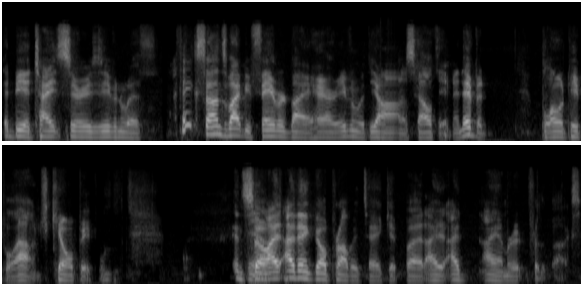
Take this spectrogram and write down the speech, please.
it'd be a tight series, even with. I think Suns might be favored by a hair, even with Giannis healthy. I mean, they've been blowing people out, just killing people and so yeah. I, I, think they'll probably take it, but I, I, I am rooting for the Bucks.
